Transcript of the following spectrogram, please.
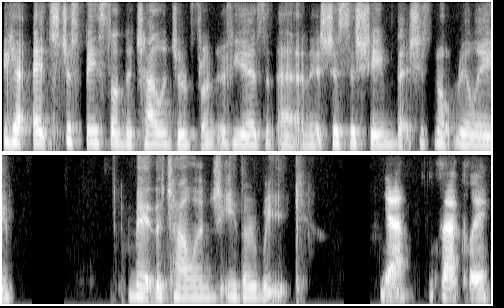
yeah, it's just based on the challenge in front of you, isn't it? And it's just a shame that she's not really met the challenge either week. Yeah, exactly.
